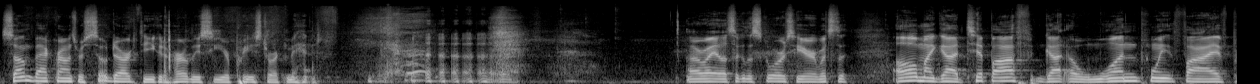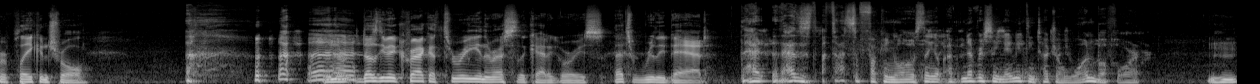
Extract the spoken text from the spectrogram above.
Some backgrounds were so dark that you could hardly see your prehistoric man. All right, let's look at the scores here. What's the? Oh my God! Tip off got a 1.5 per play control. and doesn't even crack a three in the rest of the categories. That's really bad. That that's that's the fucking lowest thing. I've, I've never seen anything touch a one before. Mm-hmm.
